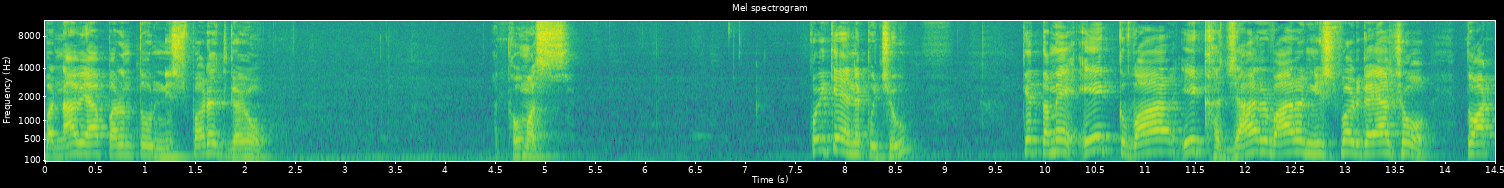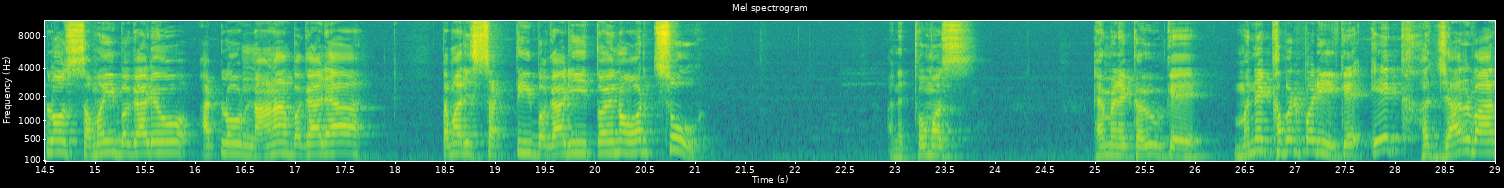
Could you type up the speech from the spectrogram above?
બનાવ્યા, પરંતુ નિષ્ફળ જ ગયો. થોમસ કોઈકે એને પૂછ્યું કે તમે એક વાર, એક હજાર વાર નિષ્ફળ ગયા છો, તો આટલો સમય બગાડ્યો, આટલો નાણાં બગાડ્યા તમારી શક્તિ બગાડી તો એનો અર્થ શું? અને થોમસ એમણે કહ્યું કે, મને ખબર પડી કે એક હજાર વાર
